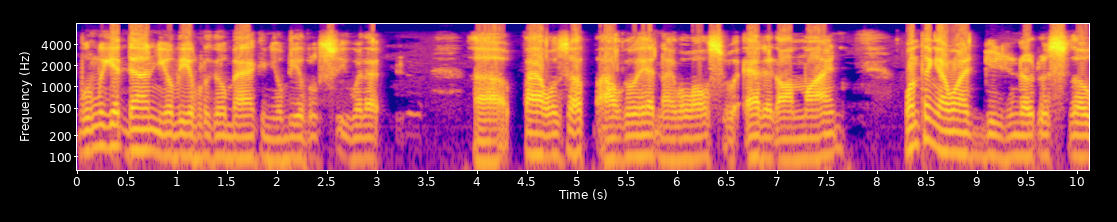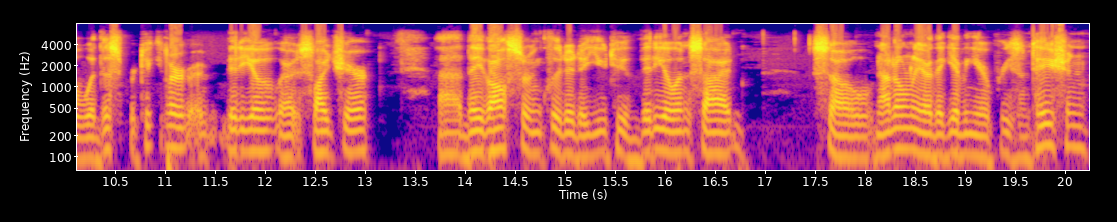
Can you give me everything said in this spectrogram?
when we get done you'll be able to go back and you'll be able to see where that uh, file is up I'll go ahead and I will also add it online one thing I wanted you to notice though with this particular video uh, SlideShare uh, they've also included a YouTube video inside so not only are they giving you a presentation,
